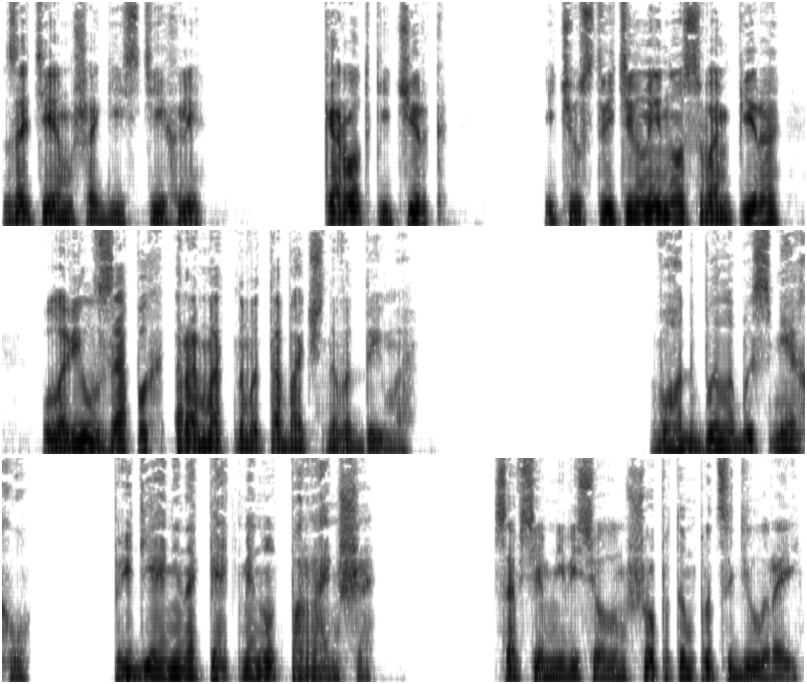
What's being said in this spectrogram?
Затем шаги стихли, короткий чирк, и чувствительный нос вампира уловил запах ароматного табачного дыма. «Вот было бы смеху, приди они на пять минут пораньше», — совсем невеселым шепотом процедил Рэй.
